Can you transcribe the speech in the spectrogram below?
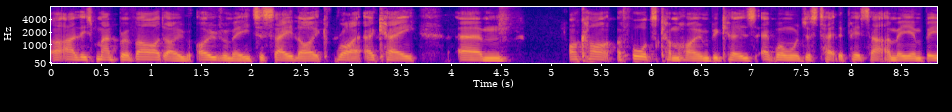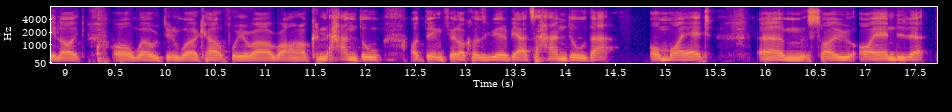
uh, this mad bravado over me to say like right okay um I can't afford to come home because everyone would just take the piss out of me and be like, "Oh well, it didn't work out for you." Rah, rah. I couldn't handle. I didn't feel like I was going to be able to handle that on my head. Um, so I ended up.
